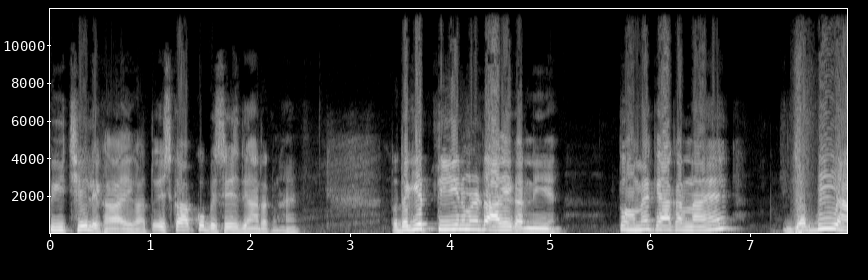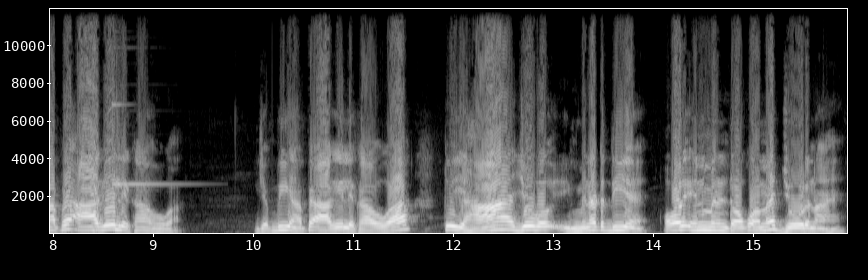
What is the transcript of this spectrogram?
पीछे लिखा आएगा तो इसका आपको विशेष ध्यान रखना है। तो देखिए तीन मिनट आगे करनी है तो हमें क्या करना है, जब भी यहाँ पे आगे लिखा होगा जब भी यहाँ पे आगे लिखा होगा तो यहाँ जो मिनट दिए और इन मिनटों को हमें जोड़ना है।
